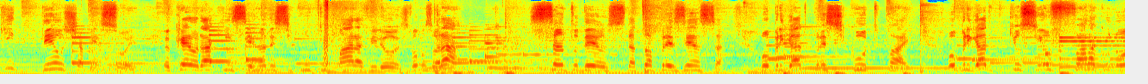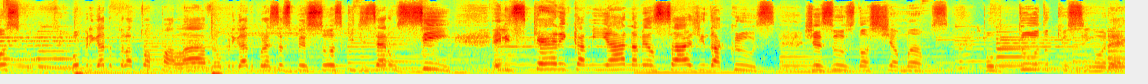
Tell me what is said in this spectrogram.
que Deus te abençoe. Eu quero orar aqui encerrando esse culto maravilhoso. Vamos orar? Santo Deus, na tua presença, obrigado por esse culto, Pai. Obrigado porque o Senhor fala conosco. Obrigado pela tua palavra, obrigado por essas pessoas que disseram sim, eles querem caminhar na mensagem da cruz. Jesus, nós te amamos por tudo que o Senhor é.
